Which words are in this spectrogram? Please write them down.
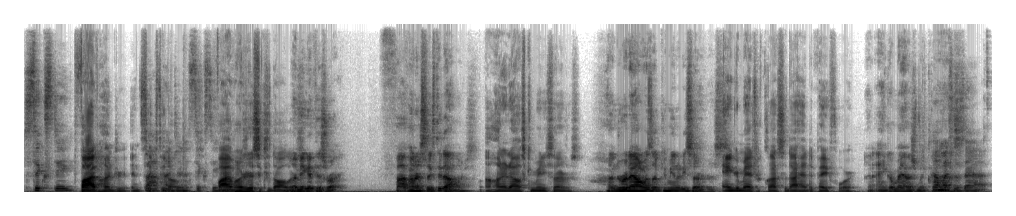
Sixty. Five hundred and sixty dollars. $560. Five hundred sixty Let me get this right. Five hundred sixty dollars, hundred hours community service, hundred hours of community service, anger management class that I had to pay for. an anger management class. How much was that?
